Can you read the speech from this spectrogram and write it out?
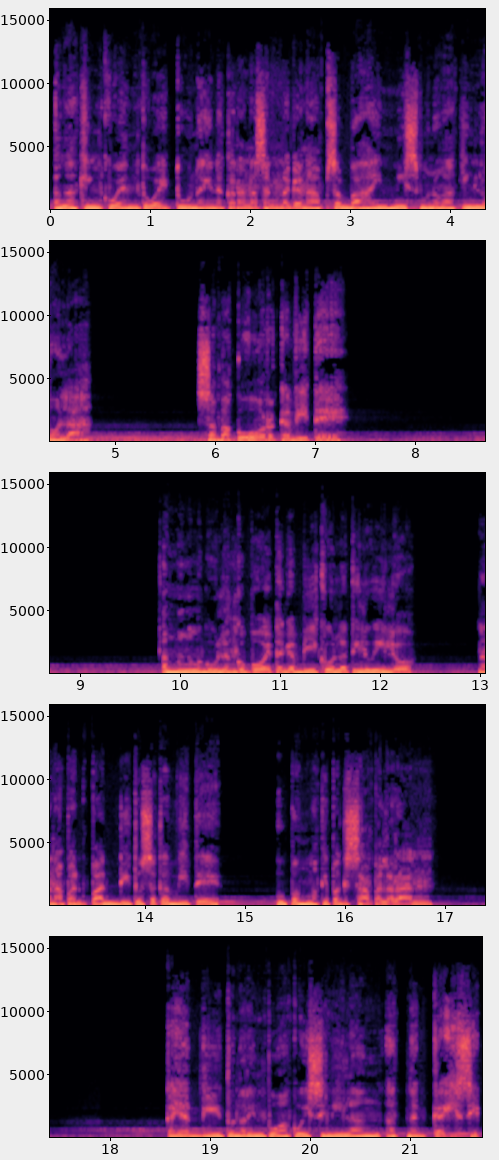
Ang aking kwento ay tunay na karanasang naganap sa bahay mismo ng aking lola sa Bacoor, Cavite. Ang mga magulang ko po ay taga Bicol at Iloilo na napadpad dito sa Cavite upang makipagsapalaran. Kaya dito na rin po ako isinilang at nagkaisip.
